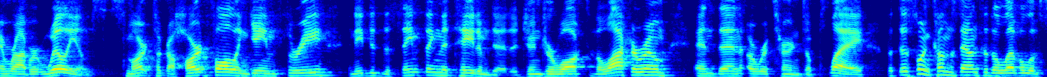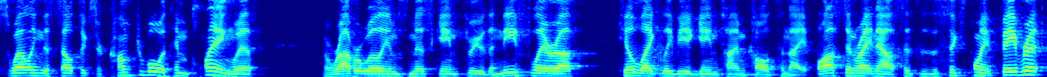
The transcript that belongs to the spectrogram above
and Robert Williams. Smart took a hard fall in game three, and he did the same thing that Tatum did a ginger walk to the locker room and then a return to play. But this one comes down to the level of swelling the Celtics are comfortable with him playing with. And Robert Williams missed game three with a knee flare up. He'll likely be a game time call tonight. Boston right now sits as a six point favorite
